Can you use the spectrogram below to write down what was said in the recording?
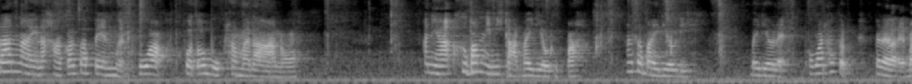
ด้านในนะคะก็จะเป็นเหมือนพวกโฟโต้บุ๊กธรรมดาเนาะ อันเนี้ยคือบั้มนี้มีการ์ดใบเดียวถูกปะน่าจะใบเดียวดิใบเดียวแหละ เพราะว่าถ้าเกิดเป็นหลาย ๆ ใบ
